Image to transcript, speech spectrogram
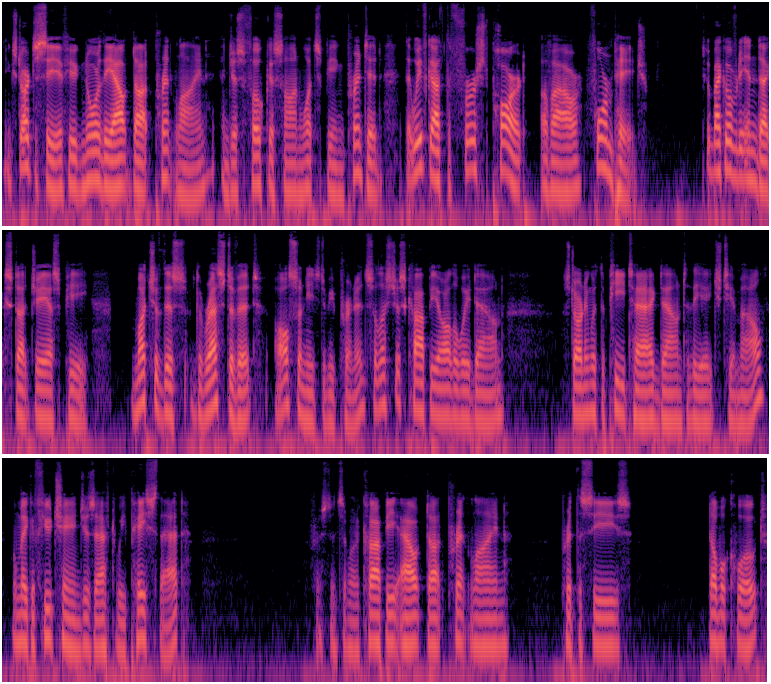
You can start to see if you ignore the out.print line and just focus on what's being printed that we've got the first part of our form page. Let's go back over to index.jsp. Much of this, the rest of it, also needs to be printed, so let's just copy all the way down, starting with the p tag down to the HTML. We'll make a few changes after we paste that. For instance, I'm going to copy out.println parentheses double quote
